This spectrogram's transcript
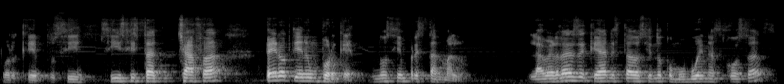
Porque pues sí, sí, sí está chafa, pero tiene un porqué, no siempre es tan malo. La verdad es de que han estado haciendo como buenas cosas.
